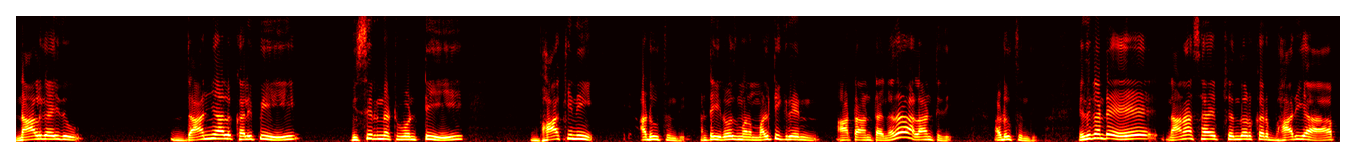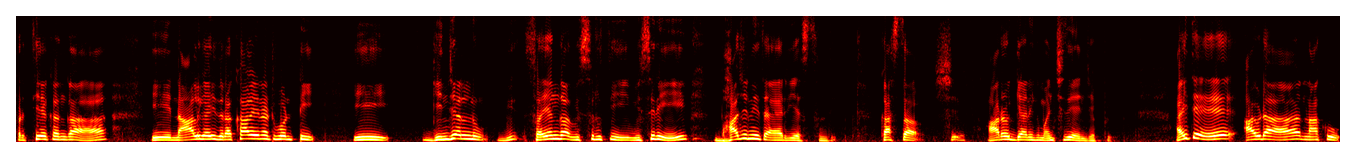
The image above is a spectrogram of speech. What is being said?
నాలుగైదు ధాన్యాలు కలిపి విసిరినటువంటి బాకిని అడుగుతుంది. అంటే ఈరోజు మనం మల్టీగ్రెయిన్ ఆట అంటాం కదా అలాంటిది అడుగుతుంది. ఎందుకంటే నానాసాహెబ్ చందోర్కర్ భార్య ప్రత్యేకంగా ఈ నాలుగైదు రకాలైనటువంటి ఈ గింజలను స్వయంగా విసృతి విసిరి భాజని తయారు చేస్తుంది. కాస్త ఆరోగ్యానికి మంచిది అని చెప్పి. అయితే ఆవిడ నాకు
